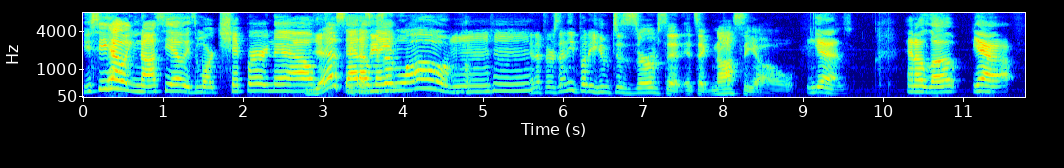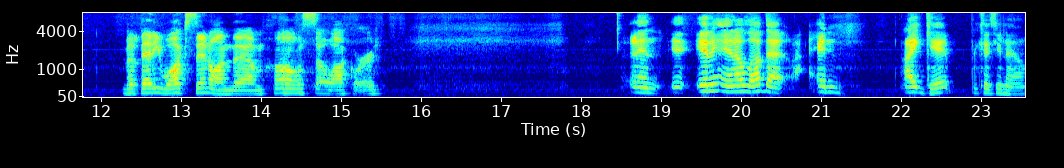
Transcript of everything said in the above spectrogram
you see how Ignacio is more chipper now. Yes, that because he's Elena- in love. hmm And if there's anybody who deserves it, it's Ignacio. Yes. And I love, yeah, But Betty walks in on them. Oh, so awkward. and it, it and I love that, and I get because you know,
